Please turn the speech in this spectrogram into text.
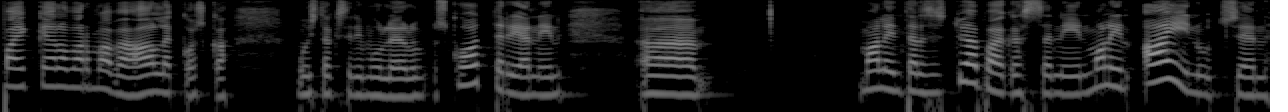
paikkeilla varmaan vähän alle, koska muistaakseni mulla ei ollut skootteria, niin öö, mä olin tällaisessa työpaikassa, niin mä olin ainut sen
